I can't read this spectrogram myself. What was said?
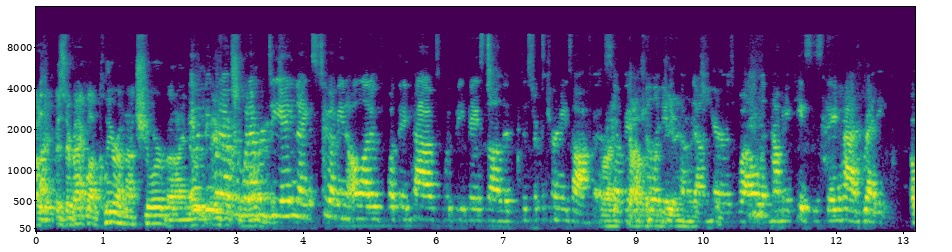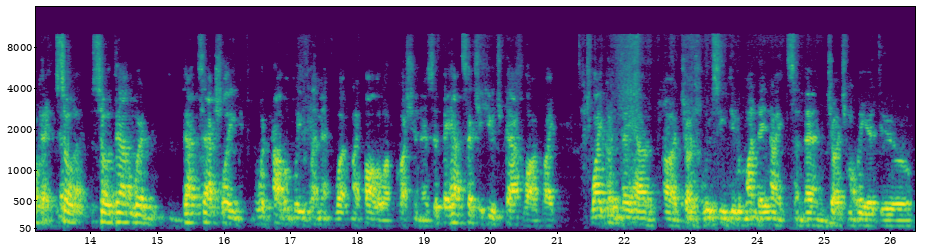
are there- is their backlog clear? I'm not sure, but I know. It would that be they've had whatever, some whatever long nights. DA nights too, I mean, a lot of what they have would be based on the district attorney's office. Right, gotcha, Availability to come nights. down here as well, and how many cases they had ready. okay, so, so that would, that's actually, would probably limit what my follow-up question is. If they had such a huge backlog, like, why couldn't they have, uh, Judge Lucy do Monday nights and then Judge Malia do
